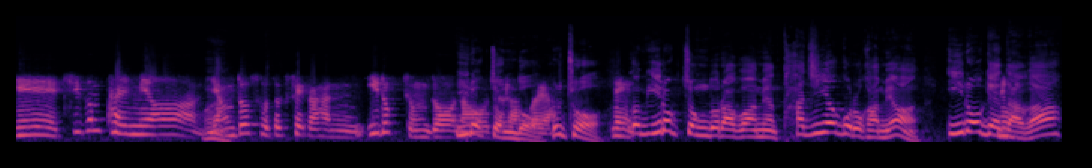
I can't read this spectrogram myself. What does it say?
예, 지금 팔면 네. 양도소득세가 한 1억 정도 1억 정도. 나오더라고요. 그렇죠. 네. 그럼 1억 정도라고 하면 타 지역으로 가면 1억에다가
